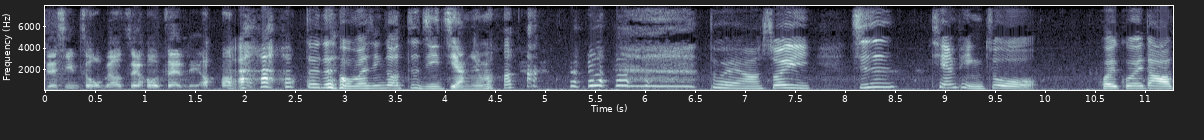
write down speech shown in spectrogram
你的星座我们要最后再聊。对对，我们星座自己讲的吗。对啊，所以其实天秤座回归到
